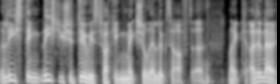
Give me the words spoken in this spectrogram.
the least thing least you should do is fucking make sure they're looked after. Like I don't know,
